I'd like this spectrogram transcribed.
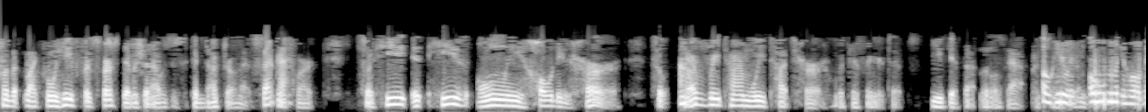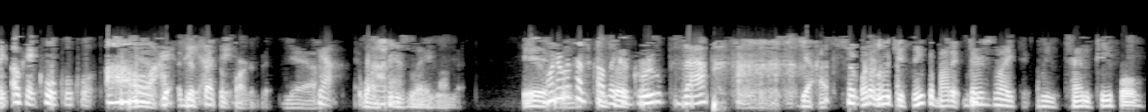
for the like when he was first demonstrated, I was just a conductor on that second Okay. part. So he it, he's only holding her. So Oh. every time we touch her with your fingertips, you get that little zap. Oh, he was only holding. Okay, cool, cool, cool. Oh, Yeah, I see. the second see. part of it. Yeah. Yeah. While she was laying on I wonder what that's called, and like a group zap. Yeah, so I don't know what you think about it. There's like, I mean, 10 people.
